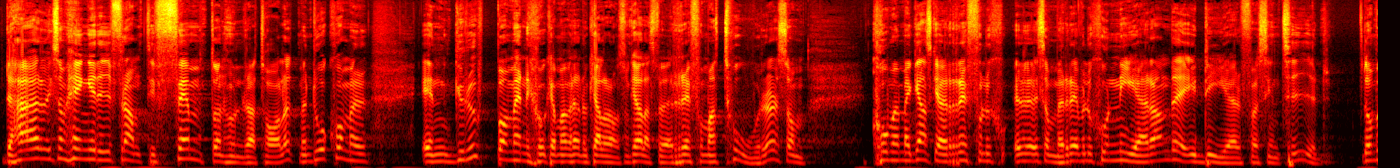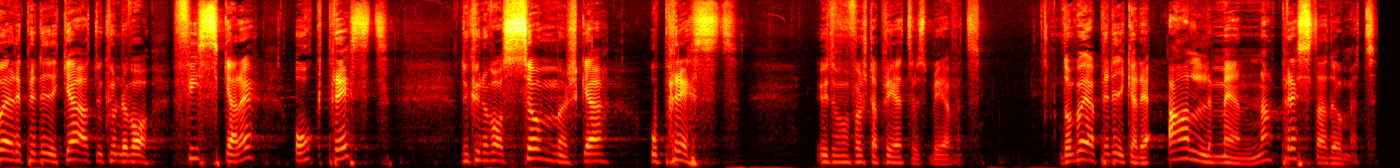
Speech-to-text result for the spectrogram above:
Det här liksom hänger i fram till 1500-talet, men då kommer en grupp av människor kan man väl ändå kalla dem, som kallas för reformatorer som kommer med ganska liksom revolutionerande idéer för sin tid. De började predika att du kunde vara fiskare och präst. Du kunde vara sömmerska och präst utifrån första Petrusbrevet. De började predika det allmänna prästadömet.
